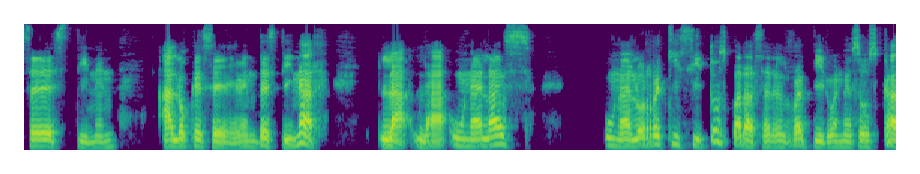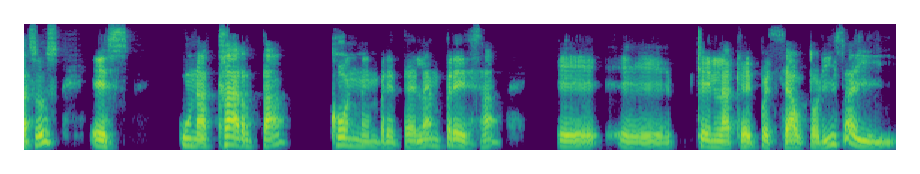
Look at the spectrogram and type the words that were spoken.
se destinen a lo que se deben destinar. La, la, una de las, uno de los requisitos para hacer el retiro en esos casos es una carta con membrete de la empresa eh, eh, que en la que pues, se autoriza y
